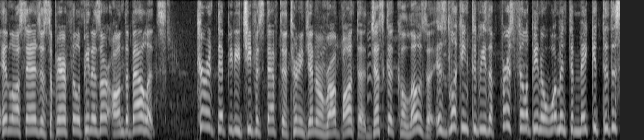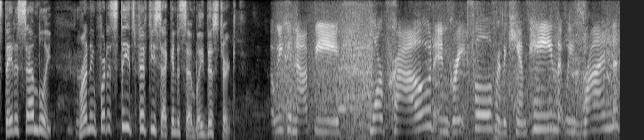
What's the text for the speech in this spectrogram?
In Los Angeles, a pair of Filipinas are on the ballots. Current Deputy Chief of Staff to Attorney General Rob Bonta, Jessica Caloza, is looking to be the first Filipino woman to make it to the state assembly, running for the state's 52nd Assembly District. We could not be more proud and grateful for the campaign that we've run.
